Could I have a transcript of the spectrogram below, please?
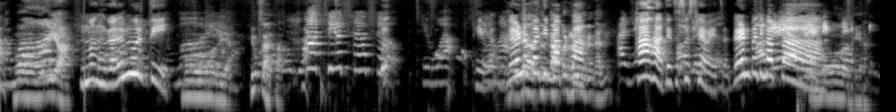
बाप्पा मोर्या. मंगल मूर्ती मोर्या. ठेवू का आता? हा. गणपती बाप्पा. हा हा ते तसंच ठेवायचं. गणपती बाप्पा.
